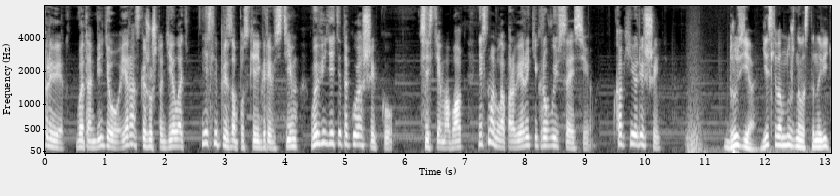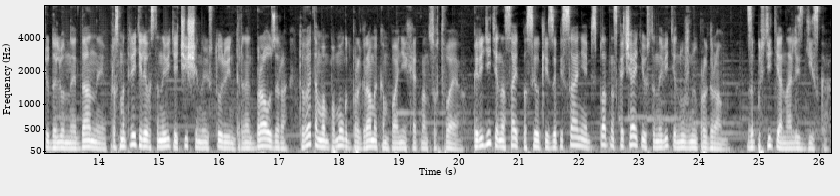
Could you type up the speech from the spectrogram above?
привет! В этом видео я расскажу что делать, если при запуске игры в Steam вы видите такую ошибку. Система VAC не смогла проверить игровую сессию. Как ее решить? Друзья, если вам нужно восстановить удаленные данные, просмотреть или восстановить очищенную историю интернет-браузера, то в этом вам помогут программы компании Hetman Software. Перейдите на сайт по ссылке из описания, бесплатно скачайте и установите нужную программу. Запустите анализ диска.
